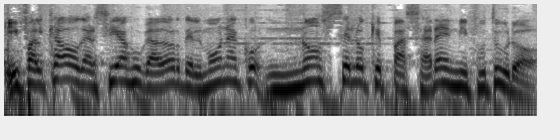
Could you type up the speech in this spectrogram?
Y Falcao García, jugador del Mónaco, no sé lo que pasará en mi futuro.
